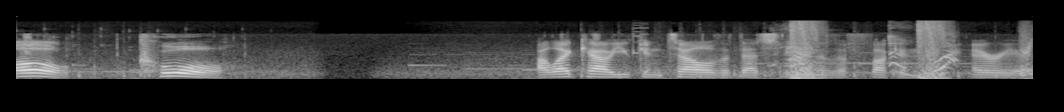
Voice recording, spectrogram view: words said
Oh, cool. I like how you can tell that that's the end of the fucking area.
